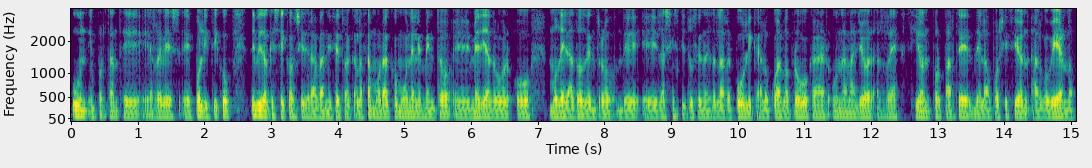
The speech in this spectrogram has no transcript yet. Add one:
un importante eh, revés eh, político debido a que se consideraba Niceto Alcalá Zamora como un elemento eh, mediador o moderado dentro de las instituciones de la República, lo cual va a provocar una mayor reacción por parte de la oposición al gobierno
